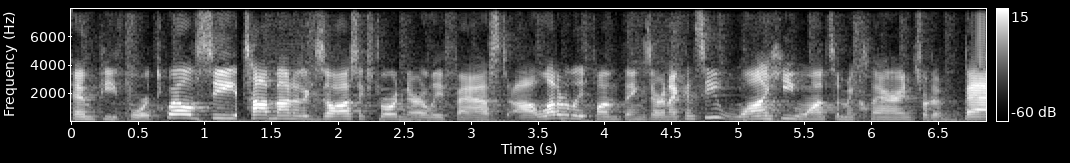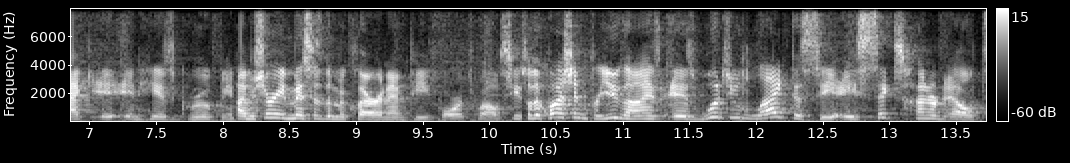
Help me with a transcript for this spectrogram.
MP412C. Top mounted exhaust, extraordinarily fast. Uh, a lot of really fun things there and I can see why he wants a McLaren sort of back in his grouping. I'm sure he misses the McLaren MP412C. So the question for you guys is, would you like to see a 600 LT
